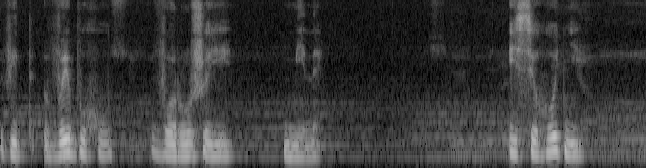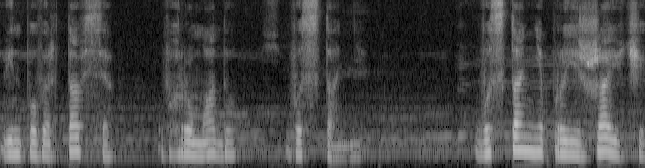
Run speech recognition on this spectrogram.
від вибуху ворожої міни. І сьогодні він повертався в громаду востаннє. Востаннє проїжджаючи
